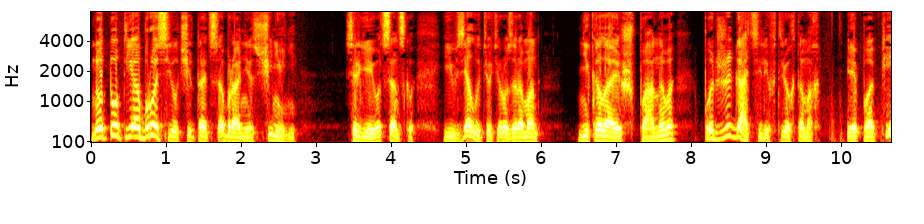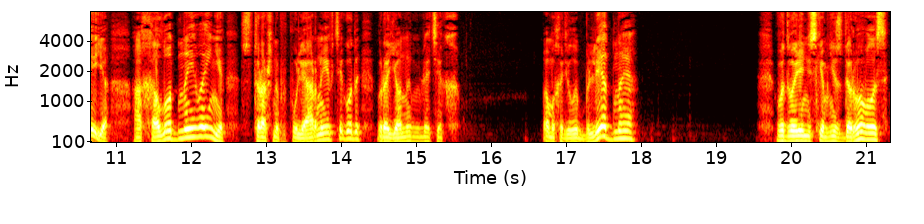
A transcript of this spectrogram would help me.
Но тут я бросил читать собрание сочинений Сергея Воценского и взял у тети Розы роман Николая Шпанова «Поджигатели» в трех томах. Эпопея о холодной войне, страшно популярная в те годы в районных библиотеках. Мама ходила бледная, во дворе ни с кем не здоровалась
